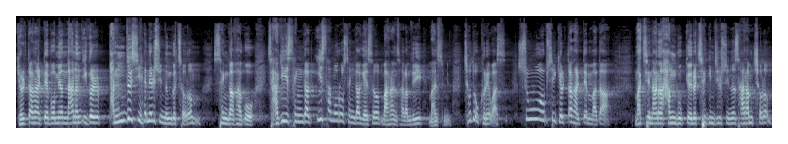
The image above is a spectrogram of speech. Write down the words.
결단할 때 보면 나는 이걸 반드시 해낼 수 있는 것처럼 생각하고 자기 생각 이상으로 생각해서 말하는 사람들이 많습니다. 저도 그래 왔어요. 수없이 결단할 때마다 마치 나는 한국교회를 책임질 수 있는 사람처럼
